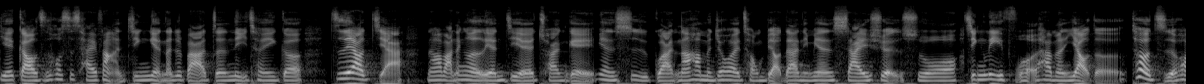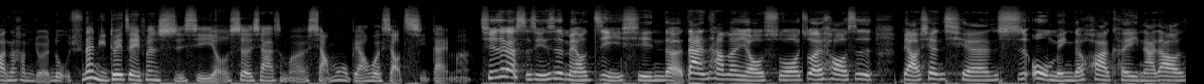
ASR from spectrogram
写稿子或是采访的经验，那就把它整理成一个资料夹，然后把那个链接传给面试官，然后他们就会从表单里面筛选，说经历符合他们要的特质的话，那他们就会录取。那你对这一份实习有设下什么小目标或小期待吗？其实这个实习是没有记薪的，但他们有说最后是表现前十五名的话可以拿到。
